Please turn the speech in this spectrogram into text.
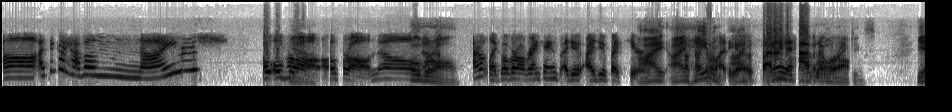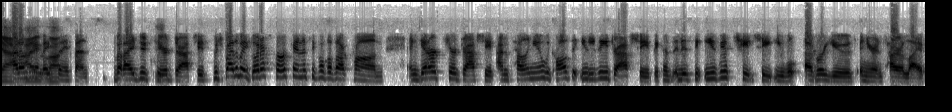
I think I have him nine-ish. Oh, overall, overall, no, no, no. Overall. I don't like overall rankings. I do, I do by tiers. I I I'm hate them. to I don't even have an overall. rankings. Yeah, I don't think it makes I- any sense. But I do tiered draft sheets, which, by the way, go to herfantasyfootball.com and get our tiered draft sheet. I'm telling you, we call it the easy draft sheet because it is the easiest cheat sheet you will ever use in your entire life.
